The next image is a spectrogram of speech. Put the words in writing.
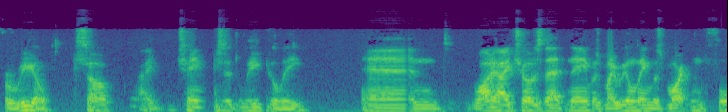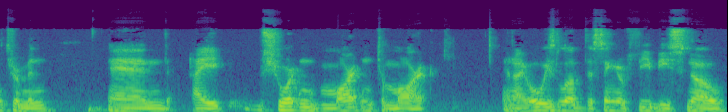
for real. So I changed it legally. And why I chose that name was my real name was Martin Fulterman, and I shortened Martin to Mark. And I always loved the singer Phoebe Snow,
